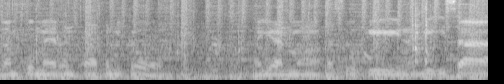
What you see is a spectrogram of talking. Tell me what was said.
Alam ko meron pa ako nito. Ayan mga kasuki, nag-iisa.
